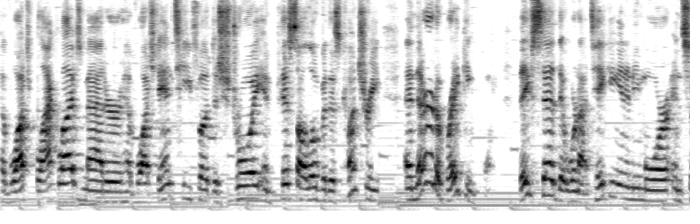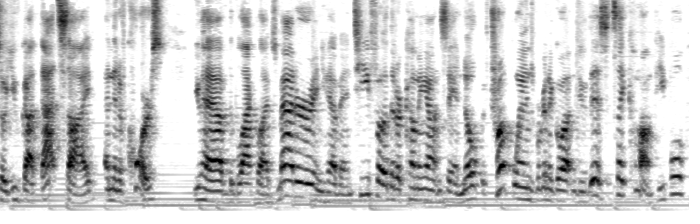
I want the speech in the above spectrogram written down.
have watched Black Lives Matter, have watched Antifa destroy and piss all over this country, and they're at a breaking point. They've said that we're not taking it anymore, and so you've got that side, and then of course you have the Black Lives Matter and you have Antifa that are coming out and saying, nope, if Trump wins, we're going to go out and do this. It's like, come on, people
